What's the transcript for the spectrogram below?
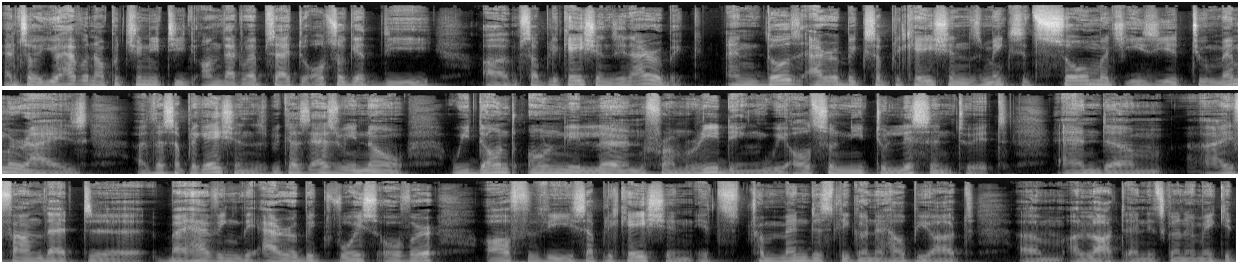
And so you have an opportunity on that website to also get the um, supplications in arabic and those arabic supplications makes it so much easier to memorize uh, the supplications. Because as we know we don't only learn from reading we also need to listen to it. And um, i found that uh, by having the arabic voiceover of the supplication, it's tremendously going to help you out um, a lot and it's going to make it,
